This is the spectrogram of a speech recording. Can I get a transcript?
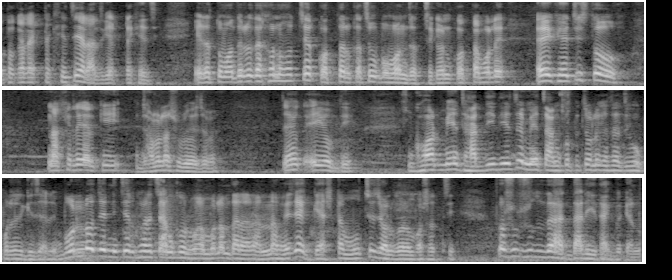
গতকাল একটা খেয়েছি আর আজকে একটা খেয়েছি। এটা তোমাদেরও দেখানো হচ্ছে আর কর্তার কাছেও প্রমাণ যাচ্ছে, কারণ কর্তা বলে, এই, খেয়েছিস তো? না খেলে আর কি ঝামেলা শুরু হয়ে যাবে। যাই হোক, এই অবধি। ঘর মেয়ে ঝাড় দিয়ে দিয়েছে, মেয়ে চান করতে চলে গেছে আজকে উপরের গিজারে। বলল যে, নিচের ঘরে চান করব। আমি বললাম তারা রান্না হয়ে যায় গ্যাসটা মুছে জল গরম বসাচ্ছি। তো শুধু শুধু দাঁড়িয়ে থাকবে কেন?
